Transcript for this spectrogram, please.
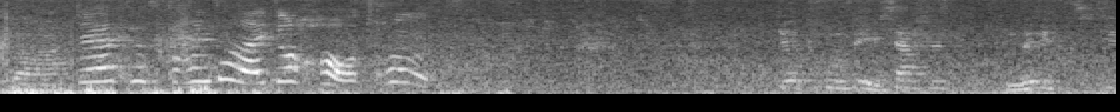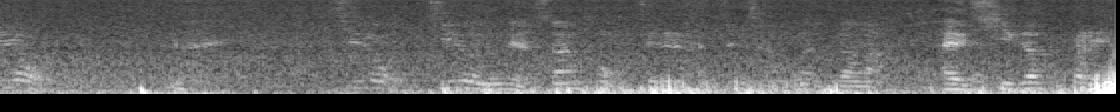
知道吗？对啊，可是看起来就好痛。就痛这里像是你那个肌肉，肌肉肌肉有点酸痛，这个是很正常的，知道吗？还有七个，快点。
